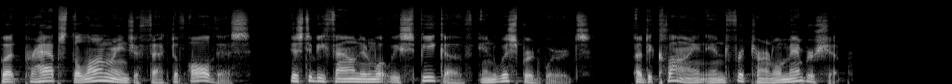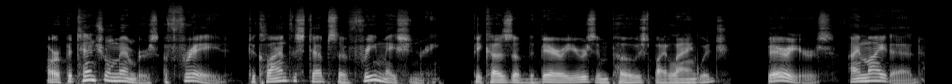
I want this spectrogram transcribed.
but perhaps the long range effect of all this is to be found in what we speak of in whispered words a decline in fraternal membership. Are potential members afraid to climb the steps of Freemasonry because of the barriers imposed by language? Barriers, I might add,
